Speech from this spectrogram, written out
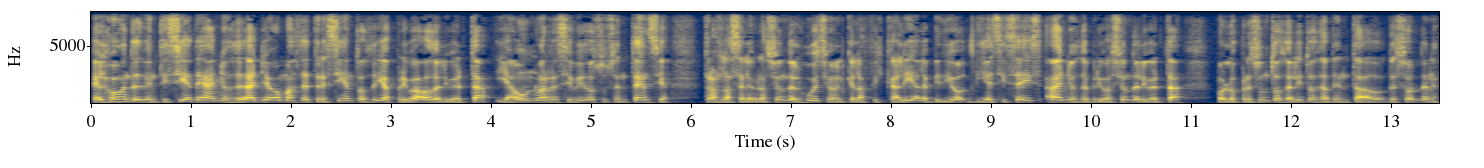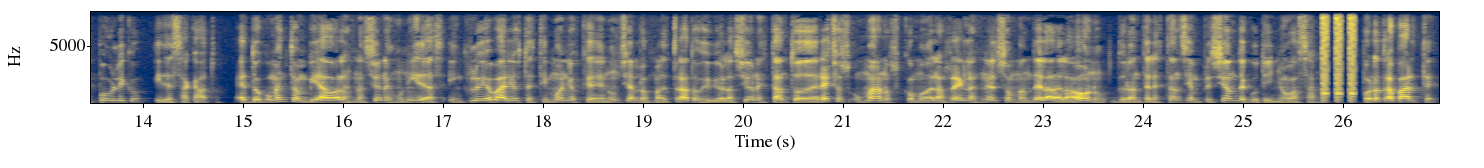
El joven de 27 años de edad lleva más de 300 días privados de libertad y aún no ha recibido su sentencia tras la celebración del juicio en el que la Fiscalía le pidió 16 años de privación de libertad por los presuntos delitos de atentado, desórdenes públicos y desacato. El documento enviado a las Naciones Unidas incluye varios testimonios que denuncian los maltratos y violaciones tanto de derechos humanos como de las reglas Nelson Mandela de la ONU durante la estancia en prisión de Cutiño Bazán. Por otra parte,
